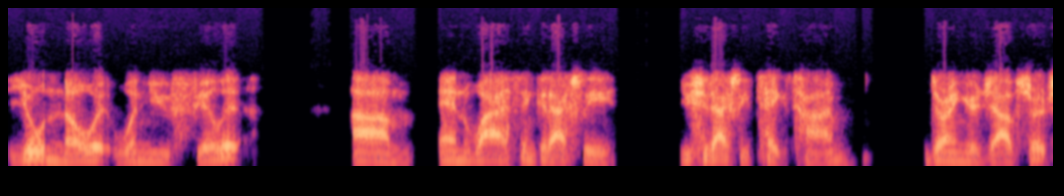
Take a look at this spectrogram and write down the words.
you'll know it when you feel it. Um, and why I think it actually, you should actually take time during your job search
